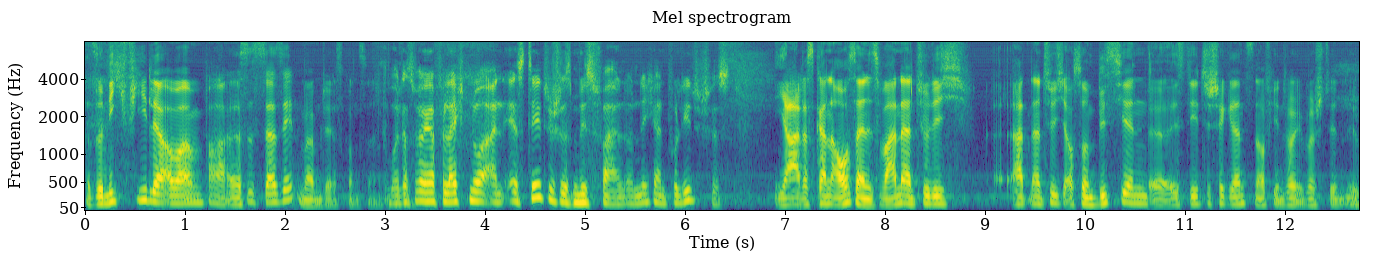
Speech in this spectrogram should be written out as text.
Also nicht viele, aber ein paar. Das ist sehr selten beim Jazzkonzert. Aber das war ja vielleicht nur ein ästhetisches Missfallen und nicht ein politisches. Ja, das kann auch sein. Es war natürlich hat natürlich auch so ein bisschen äh, ästhetische Grenzen auf jeden Fall überschritten.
